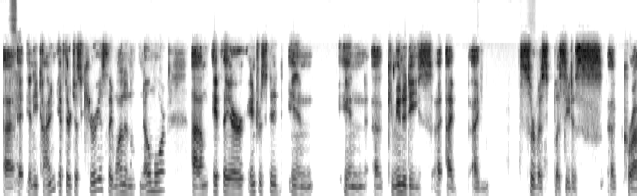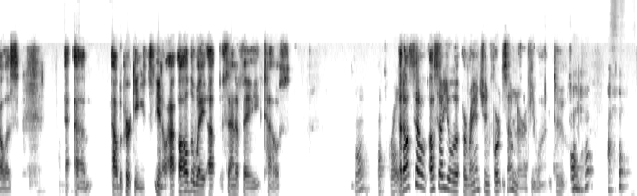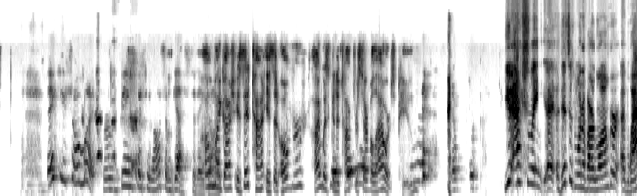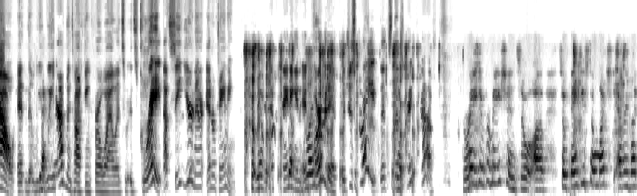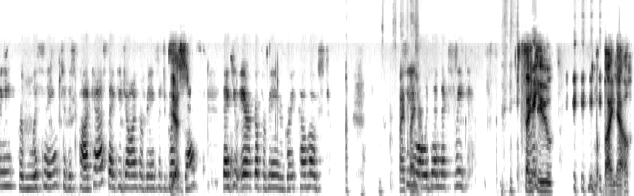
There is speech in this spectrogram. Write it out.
uh, at any time if they're just curious, they want to know more. Um, if they're interested in in uh, communities, I, I, I service Placitas, uh, Corrales, uh, um, Albuquerque, you know, all the way up Santa Fe, Taos. Oh, That's great. But I'll sell I'll sell you a, a ranch in Fort Sumner if you want to. Thank you so much for being such an awesome guest today. Oh my gosh, is it time? Is it over? I was going to talk for several hours, Pam. You actually, uh, this is one of our longer. Uh, wow, it, we, Yeah. we have been talking for a while. It's it's great. That's see, you're enter- entertaining, Yeah, you're entertaining and Great. informative, which is great. That's that's great stuff. Great information. So, uh, so thank you so much to everybody for listening to this podcast. Thank you, John, for being such a great Yes. guest. Thank you, Erica, for being a great co-host. My See you all again next week. Thank Thank you. B- Bye now.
